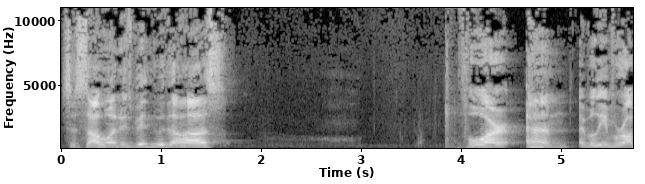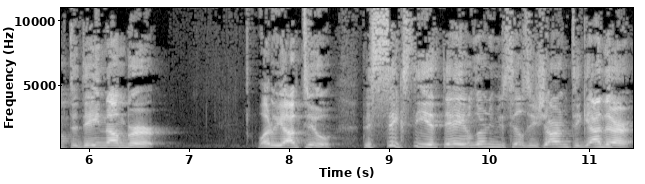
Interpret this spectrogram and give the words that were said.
So someone who's been with us for, I believe we're up to day number what are we up to? The 60th day of learning Mesilas Yesharim together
